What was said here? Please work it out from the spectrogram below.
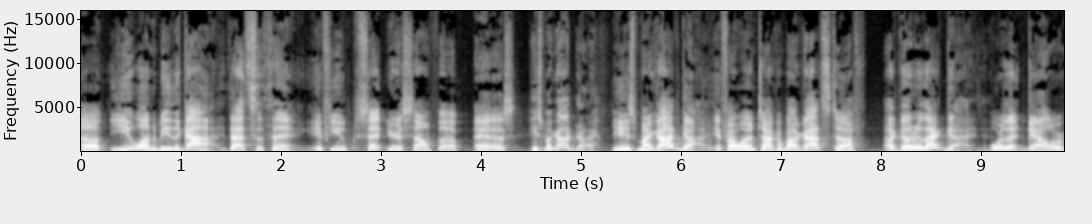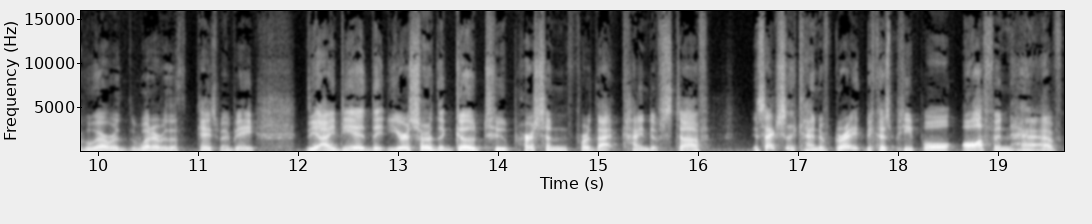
uh, you want to be the guy. That's the thing. If you set yourself up as He's my God guy. he's my God guy. If I want to talk about God stuff, I go to that guy or that gal or whoever, whatever the case may be. The idea that you're sort of the go-to person for that kind of stuff is actually kind of great because people often have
